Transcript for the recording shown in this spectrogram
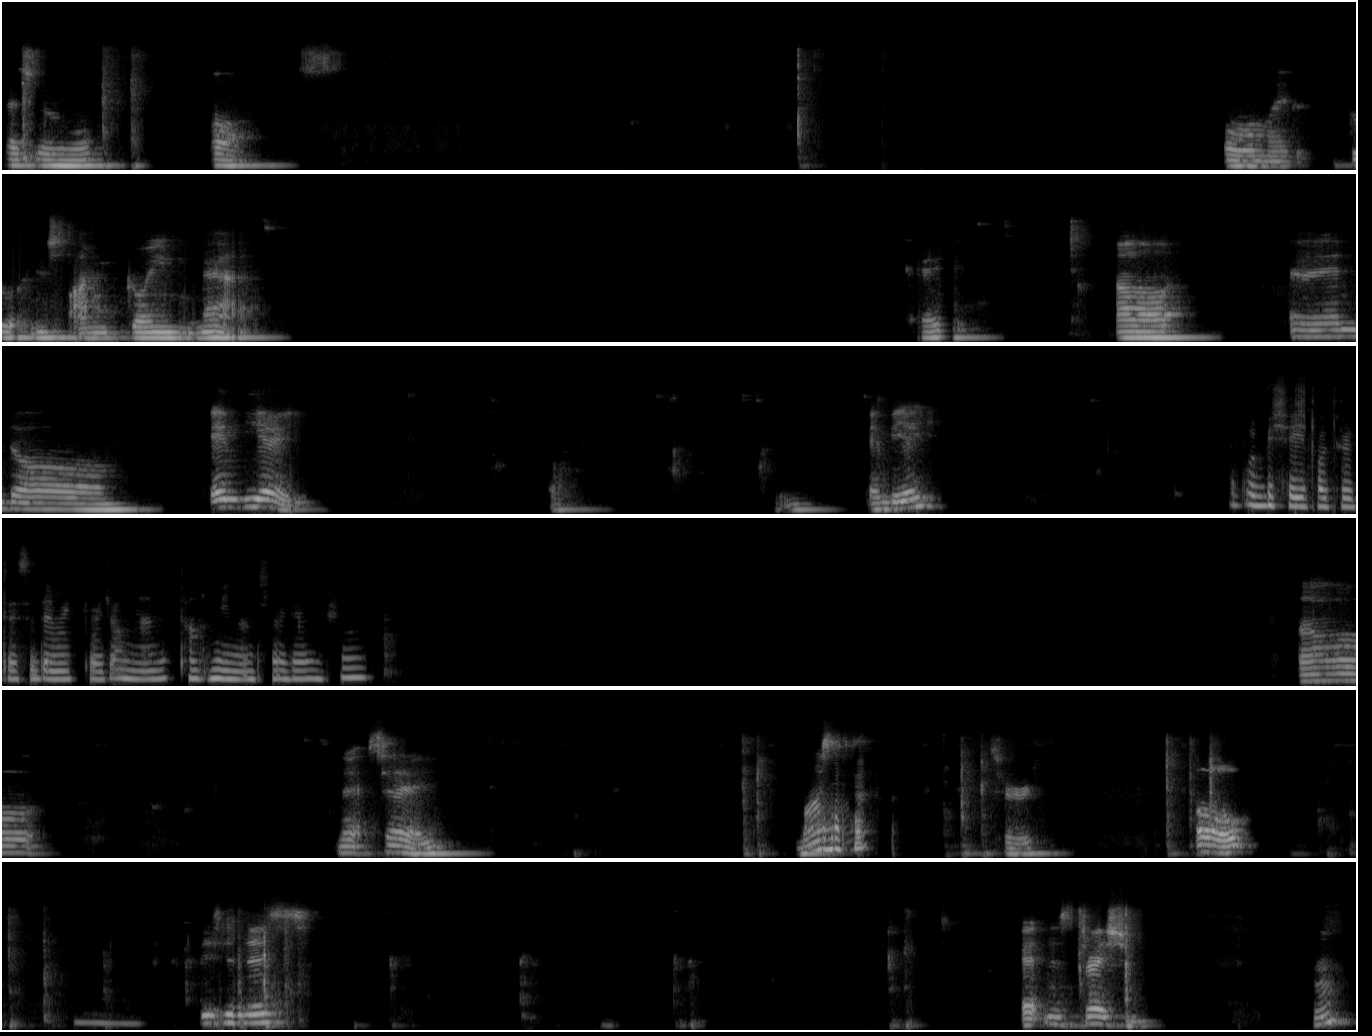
Bachelor of goodness, I'm going mad. Okay. Uh, and um, MBA. Oh. MBA? Bu bir şey fakültesi demek ki hocam yani tahminen söylüyorum şu an. Uh, let's say Ama master. of business administration. Hı?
